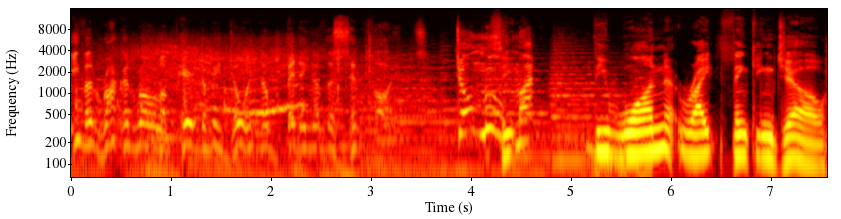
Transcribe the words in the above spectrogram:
Even rock and roll appeared to be doing the bidding of the synthoids. Don't move, See- Mutt. the one right thinking Joe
